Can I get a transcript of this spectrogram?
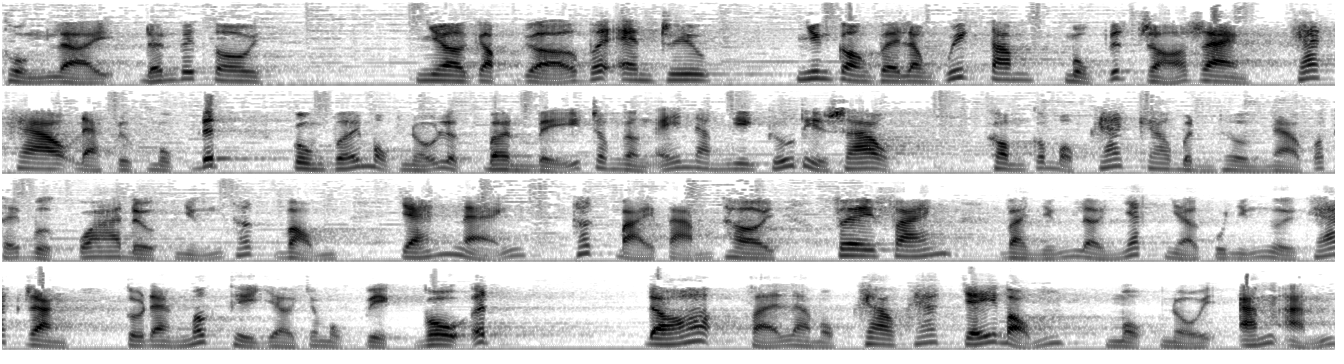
thuận lợi đến với tôi nhờ gặp gỡ với Andrew, nhưng còn về lòng quyết tâm, mục đích rõ ràng, khát khao đạt được mục đích cùng với một nỗ lực bền bỉ trong gần ấy năm nghiên cứu thì sao? Không có một khát khao bình thường nào có thể vượt qua được những thất vọng, chán nản, thất bại tạm thời, phê phán và những lời nhắc nhở của những người khác rằng tôi đang mất thì giờ cho một việc vô ích. Đó phải là một khao khát cháy bỏng, một nỗi ám ảnh.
